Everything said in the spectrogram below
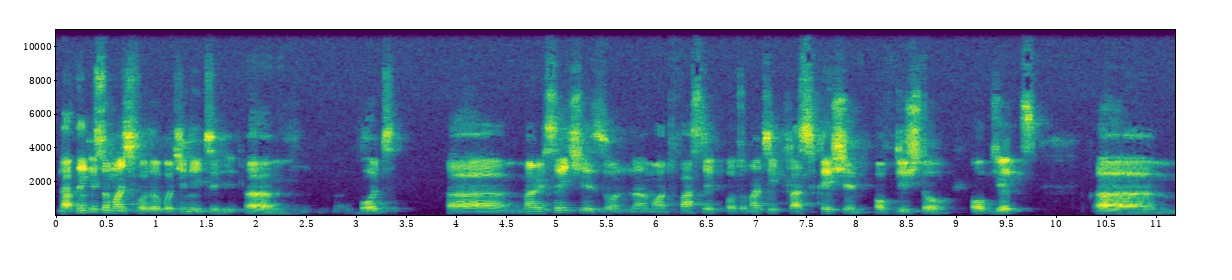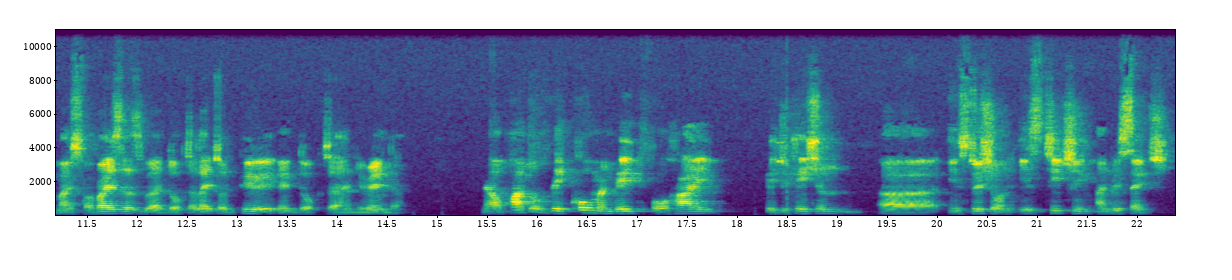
Now, thank you so much for the opportunity, um, board. Uh, my research is on uh, multifaceted automatic classification of digital objects. Um, my supervisors were Dr. Lighton Phiri and Dr. Nyirenda. Now, part of the core mandate for high education uh, institution is teaching and research.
